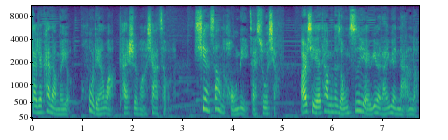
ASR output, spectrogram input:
大家看到没有？互联网开始往下走了，线上的红利在缩小，而且他们的融资也越来越难了。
